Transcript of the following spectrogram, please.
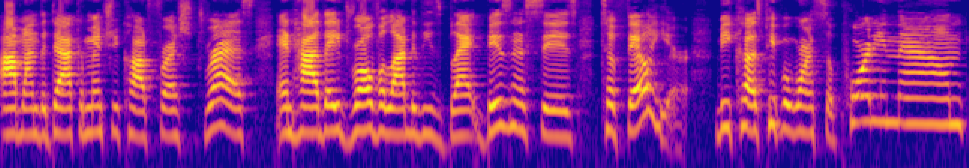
um, on the documentary called Fresh Dress and how they drove a lot of these black businesses to failure because people weren't supporting them.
